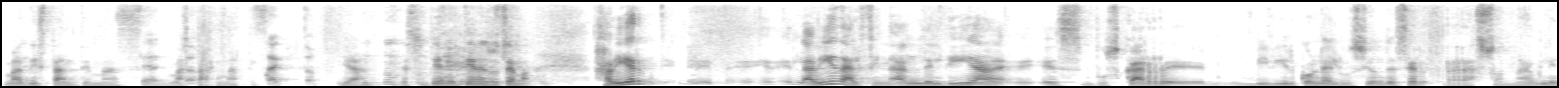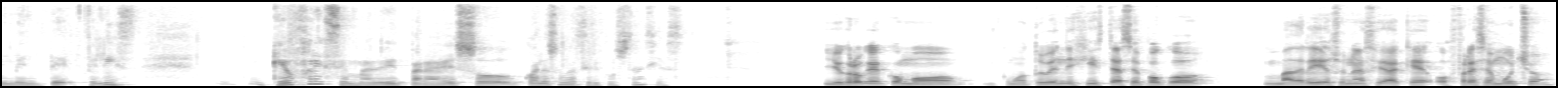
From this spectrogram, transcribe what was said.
Más distante, más, eh, Exacto. más pragmático. Exacto. Ya, eso tiene, tiene su tema. Javier, eh, eh, la vida al final del día eh, es buscar vivir con la ilusión de ser razonablemente feliz. ¿Qué ofrece Madrid para eso? ¿Cuáles son las circunstancias? Yo creo que como, como tú bien dijiste hace poco, Madrid es una ciudad que ofrece mucho,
